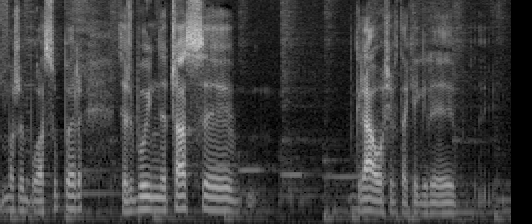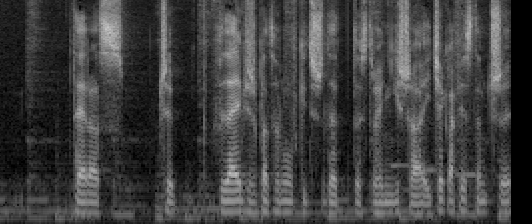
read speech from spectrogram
może była super, też były inne czasy, grało się w takie gry. Teraz, czy wydaje mi się, że platformówki 3D to jest trochę nisza i ciekaw jestem, czy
